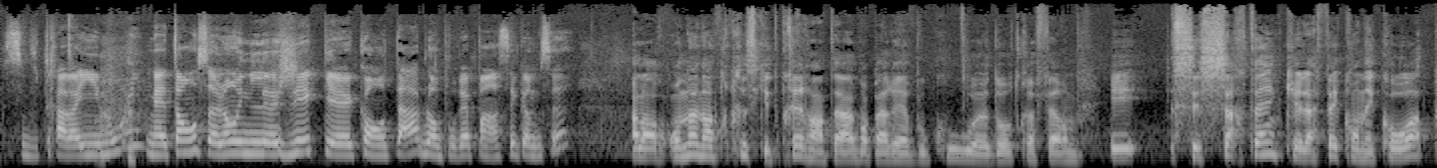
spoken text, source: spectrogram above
si vous travaillez moins? Mettons, selon une logique euh, comptable, on pourrait penser comme ça. Alors, on a une entreprise qui est très rentable comparée à beaucoup euh, d'autres fermes. Et c'est certain que le fait qu'on est coop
